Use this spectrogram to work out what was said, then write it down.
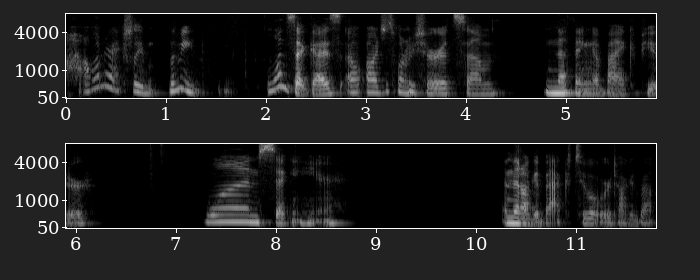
I wonder actually. Let me one sec, guys. Oh, I just want to be sure it's um nothing of my computer. One second here, and then I'll get back to what we were talking about.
